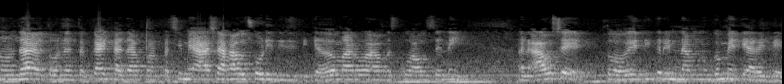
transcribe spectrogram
નોંધાયો હતો અને ધક્કાઈ ખાધા પણ પછી મેં આશા હાવ છોડી દીધી હતી કે હવે મારો આ વસ્તુ આવશે નહીં. અને આવશે તો હવે દીકરી નામનું ગમે ત્યારે તે.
